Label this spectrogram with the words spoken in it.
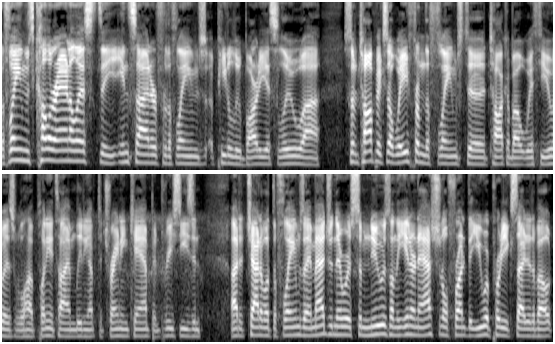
The Flames color analyst, the insider for the Flames, Peter Loubardias. Lou, uh, some topics away from the Flames to talk about with you, as we'll have plenty of time leading up to training camp and preseason uh, to chat about the Flames. I imagine there was some news on the international front that you were pretty excited about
